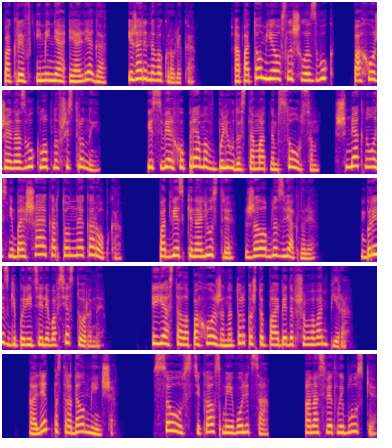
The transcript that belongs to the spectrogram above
покрыв и меня, и Олега, и жареного кролика. А потом я услышала звук, похожий на звук лопнувшей струны. И сверху прямо в блюдо с томатным соусом шмякнулась небольшая картонная коробка. Подвески на люстре жалобно звякнули, Брызги полетели во все стороны. И я стала похожа на только что пообедавшего вампира. Олег пострадал меньше. Соус стекал с моего лица, а на светлой блузке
